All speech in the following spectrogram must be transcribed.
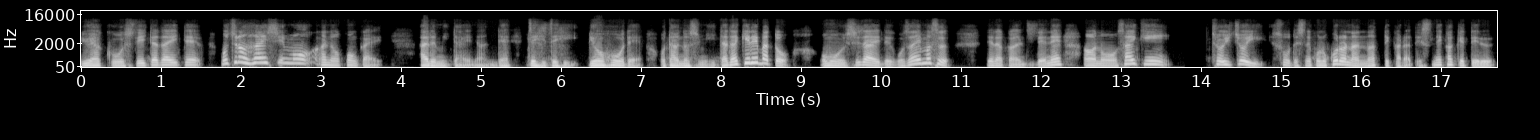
予約をしていただいて、もちろん配信も、あの、今回あるみたいなんで、ぜひぜひ両方でお楽しみいただければと思う次第でございます。てな感じでね、あの、最近、ちょいちょい、そうですね、このコロナになってからですね、かけてる、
